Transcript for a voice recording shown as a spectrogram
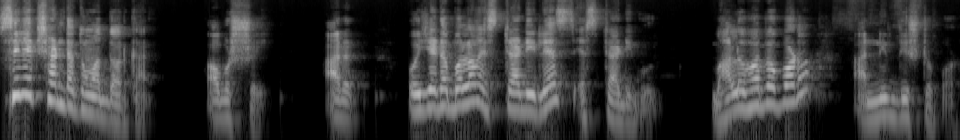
সিলেকশনটা তোমার দরকার, অবশ্যই। আর ওই যেটা বললাম স্টাডি লেস স্টাডি গুড ভালোভাবে পড়ো আর নির্দিষ্ট পড়ো।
